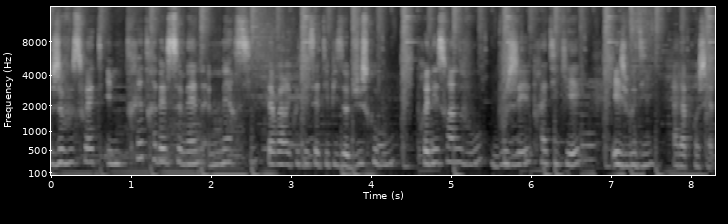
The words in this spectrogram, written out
Je vous souhaite une très très belle semaine. Merci d'avoir écouté cet épisode jusqu'au bout. Prenez soin de vous, bougez, pratiquez, et je vous dis à la prochaine.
